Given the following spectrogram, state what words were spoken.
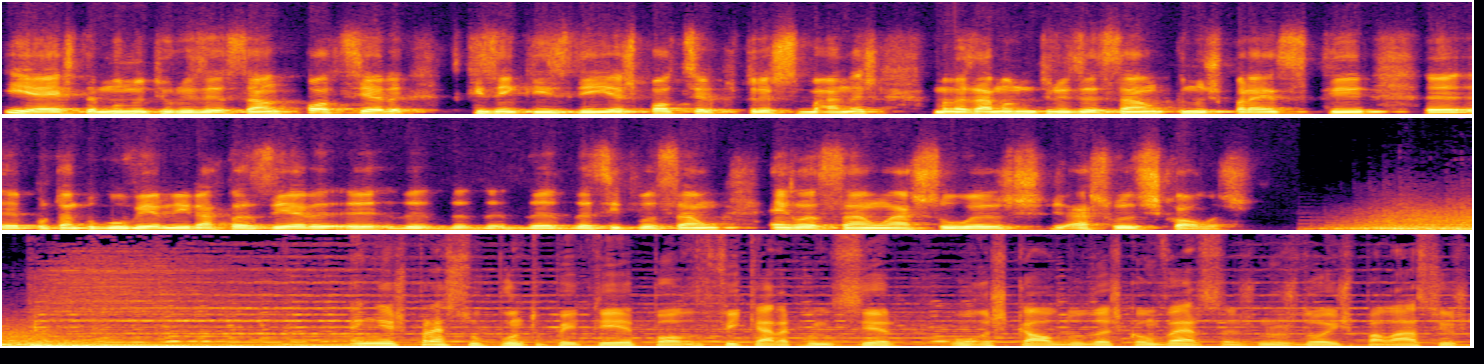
e a esta monitorização, que pode ser de 15 em 15 dias, pode ser por três semanas, mas há monitorização que nos parece que, uh, portanto, o Governo irá fazer uh, da situação em relação às suas, às suas escolas. Em expresso.pt pode ficar a conhecer o rescaldo das conversas nos dois palácios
